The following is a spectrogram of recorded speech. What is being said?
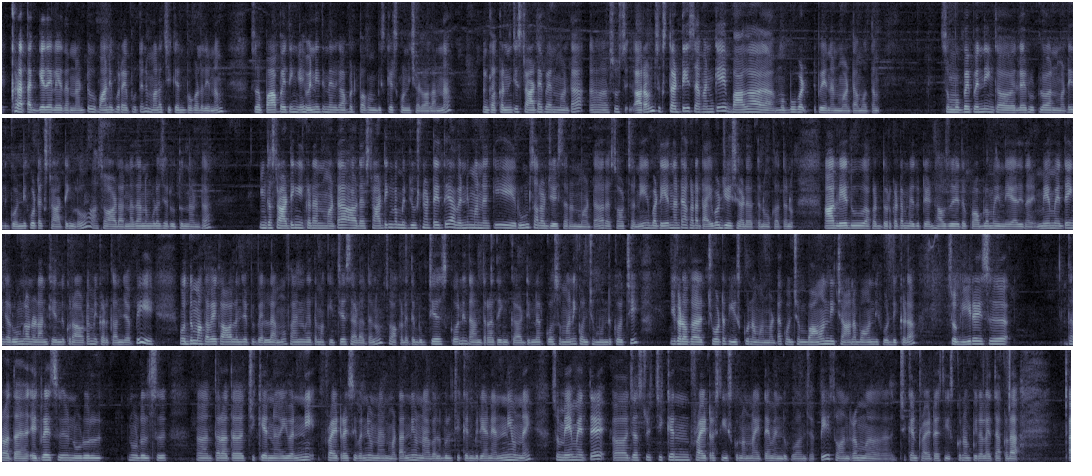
ఎక్కడ తగ్గేదే లేదన్నట్టు పానీపూరి అయిపోతేనే మళ్ళీ చికెన్ పొగడ తిన్నాం. సో పాప అయితే ఇంకా ఇవన్నీ తినేది కాబట్టి పాపం బిస్కెట్స్ కొనిచ్చాడు వాళ్ళన్న. ఇంకా అక్కడి నుంచి స్టార్ట్ అయిపోయాయి అనమాట సో అరౌండ్ సిక్స్ థర్టీ సెవెన్కే బాగా మబ్బు పట్టిపోయింది అనమాట మొత్తం. సో మబ్బు అయిపోయింది ఇంకా వెళ్ళే రూట్లో అనమాట ఇది గొండికోటకు స్టార్టింగ్లో. సో ఆడ అన్నదానం కూడా జరుగుతుందంట. ఇంకా స్టార్టింగ్ ఇక్కడ అనమాట ఆడ స్టార్టింగ్లో మీరు చూసినట్టయితే అవన్నీ మనకి రూమ్స్ అలాట్ చేశారనమాట రిసార్ట్స్ అని. బట్ ఏంటంటే అక్కడ డైవర్ట్ చేశాడు అతను ఒక అతను. లేదు అక్కడ దొరకటం లేదు టెంట్ హౌస్ ఏదో ప్రాబ్లం అయింది అది మేమైతే ఇంకా రూమ్లో ఉండడానికి ఎందుకు రావటం ఇక్కడికి అని చెప్పి వద్దు మాకు అవే కావాలని చెప్పి వెళ్ళాము. ఫైనల్గా అయితే మాకు ఇచ్చేసాడు అతను. సో అక్కడైతే బుక్ చేసుకొని దాని తర్వాత ఇంకా డిన్నర్ కోసం అని కొంచెం ముందుకు వచ్చి ఇక్కడ ఒక చోట తీసుకున్నాం అనమాట కొంచెం బాగుంది చాలా బాగుంది ఫుడ్ ఇక్కడ. సో గీ రైస్ తర్వాత ఎగ్ రైస్ నూడుల్ నూడిల్స్ తర్వాత చికెన్ ఇవన్నీ ఫ్రైడ్ రైస్ ఇవన్నీ ఉన్నాయన్నమాట. అన్నీ ఉన్నాయి అవైలబుల్ చికెన్ బిర్యానీ అన్నీ ఉన్నాయి. సో మేమైతే జస్ట్ చికెన్ ఫ్రైడ్ రైస్ తీసుకున్నాం నైట్ టైం ఎందుకు అని చెప్పి. సో అందరం చికెన్ ఫ్రైడ్ రైస్ తీసుకున్నాం. పిల్లలైతే అక్కడ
